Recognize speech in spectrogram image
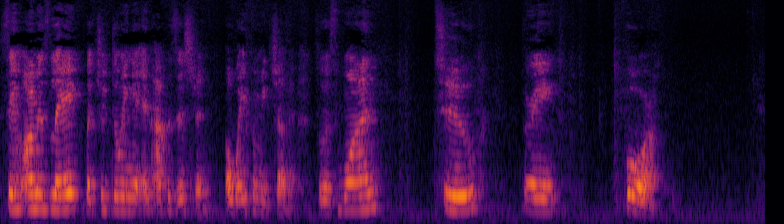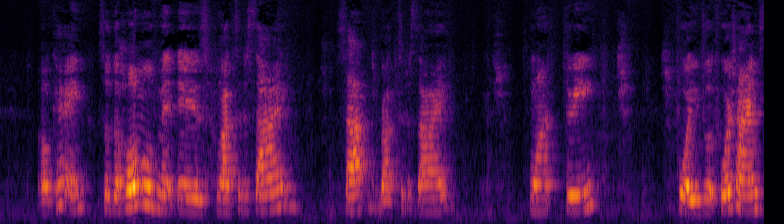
same arm as leg, but you're doing it in opposition, away from each other. So it's one, two, three, four. Okay, so the whole movement is rock to the side, stop, rock to the side, one, three, four. You do it four times,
